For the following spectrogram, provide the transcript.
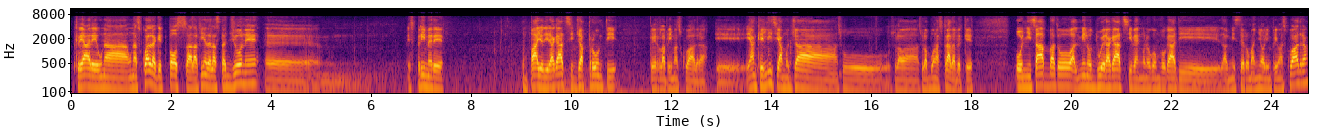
creare una, una, squadra che possa alla fine della stagione eh, esprimere un paio di ragazzi già pronti per la prima squadra e, e anche lì siamo già su, sulla, sulla, buona strada perché ogni sabato almeno due ragazzi vengono convocati dal mister Romagnoli in prima squadra.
